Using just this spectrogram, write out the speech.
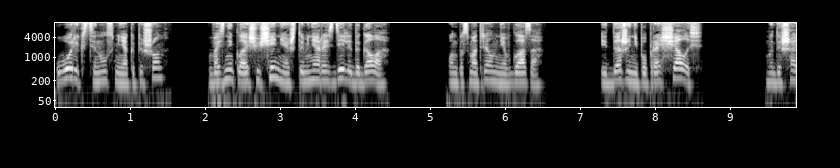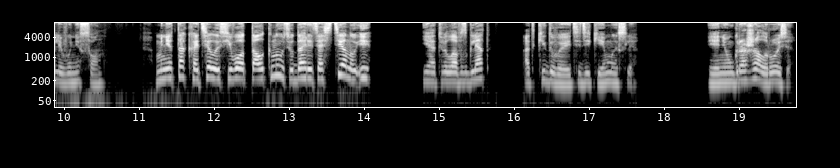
Уорик стянул с меня капюшон. Возникло ощущение, что меня раздели до гола. Он посмотрел мне в глаза. И даже не попрощалась. Мы дышали в унисон. Мне так хотелось его оттолкнуть, ударить о стену и... Я отвела взгляд, откидывая эти дикие мысли. Я не угрожал Розе.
